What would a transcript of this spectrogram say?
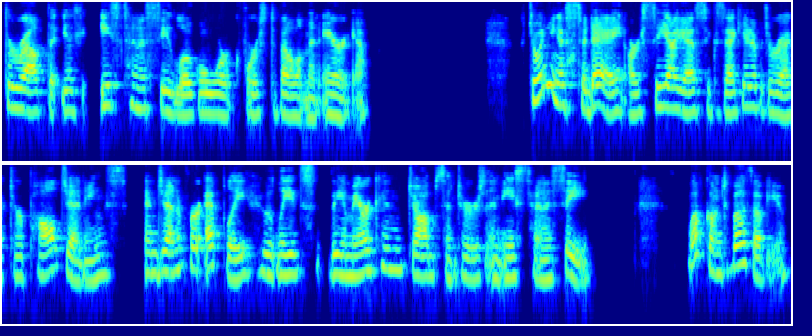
throughout the East Tennessee local workforce development area. Joining us today are CIS Executive Director Paul Jennings and Jennifer Eppley, who leads the American Job Centers in East Tennessee. Welcome to both of you.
